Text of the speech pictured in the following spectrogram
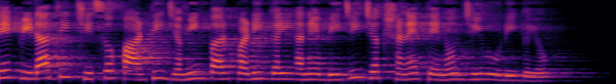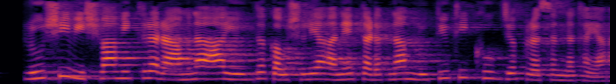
તે પીડાથી ચીસો પાડતી જમીન પર પડી ગઈ અને બીજી જ ક્ષણે તેનો જીવ ઉડી ગયો. ઋષિ વિશ્વામિત્ર રામના આ યુદ્ધ કૌશલ્ય અને તડકના મૃત્યુથી ખૂબ જ પ્રસન્ન થયા.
